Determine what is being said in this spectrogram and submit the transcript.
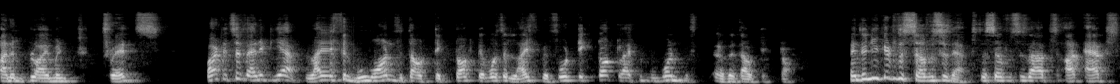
unemployment threats, but it's a vanity app. Life will move on without TikTok. There was a life before TikTok, life will move on uh, without TikTok. And then you get to the services apps. The services apps are apps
